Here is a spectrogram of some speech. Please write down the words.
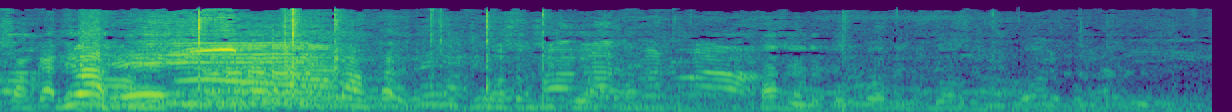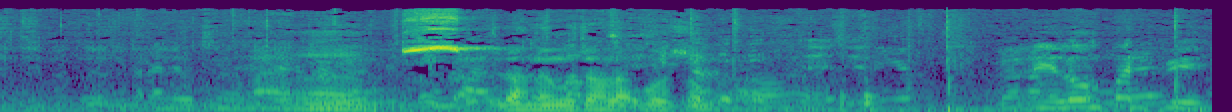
Sangkat ya. Sangkat ni. Kosong situ. Hmm. Udah nunggu cahlak kosong. Lompat ni.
